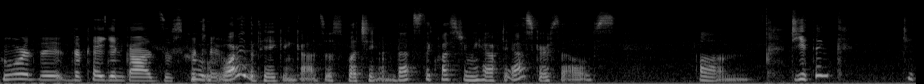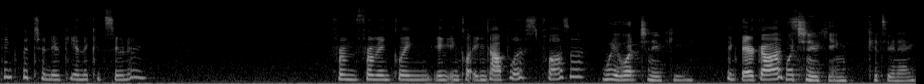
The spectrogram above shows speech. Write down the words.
Who are the the pagan gods of Splatoon? who are the pagan gods of Splatoon? That's the question we have to ask ourselves. Um, Do you think? Do you think the Tanuki and the Kitsune from from Inkling In, In, Inkopolis Plaza? wait, what Tanuki? Think they're gods? What Tanuki and Kitsune?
